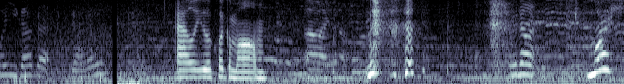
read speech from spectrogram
Oh, you got that yellow? Ally, you look like a mom. Oh, I know. we don't. Marsh.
